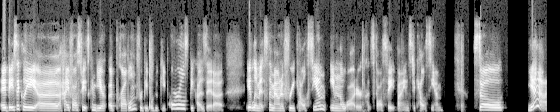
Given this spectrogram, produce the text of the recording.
It basically, uh, high phosphates can be a, a problem for people who keep corals because it, uh, it limits the amount of free calcium in the water because phosphate binds to calcium. So, yeah,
